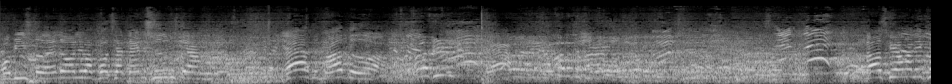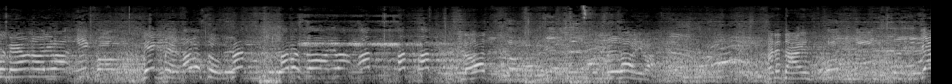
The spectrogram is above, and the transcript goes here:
Prøv at vise noget andet, Oliver. Prøv at tage den anden side, hvis det er. Ja, det er meget bedre. Ja. Så skærer mig lige på maven, Oliver. Ikke. Væk med. Op og stå. Kom. Op og stå, Oliver. Op, op, op. Flot. Så, Oliver. Så er det dig. Ja,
